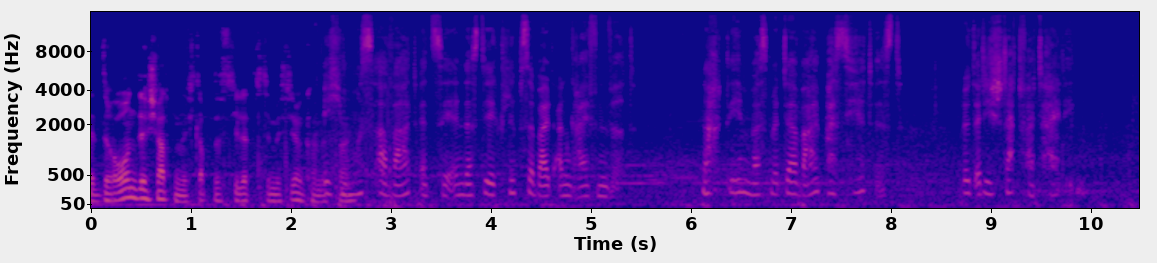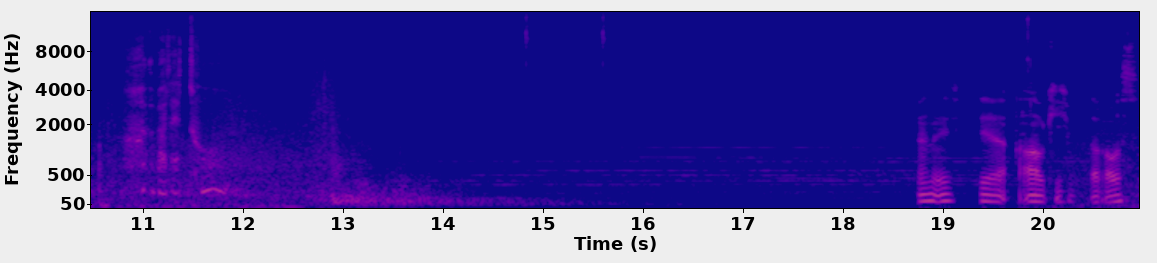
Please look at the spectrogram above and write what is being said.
Der drohende Schatten. Ich glaube, das ist die letzte Mission, kann das Ich sein? muss Avat erzählen, dass die Eklipse bald angreifen wird. Nach dem, was mit der Wahl passiert ist, wird er die Stadt verteidigen. Aber der Turm... Kann ich hier. Ah, okay, ich muss da raus.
